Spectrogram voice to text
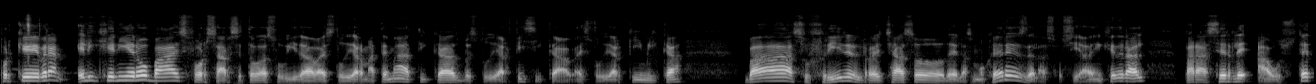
Porque, verán, el ingeniero va a esforzarse toda su vida, va a estudiar matemáticas, va a estudiar física, va a estudiar química, va a sufrir el rechazo de las mujeres, de la sociedad en general, para hacerle a usted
